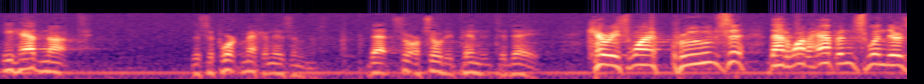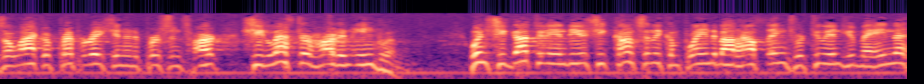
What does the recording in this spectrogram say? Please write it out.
He had not the support mechanisms that are so dependent today. Carey's wife proves that what happens when there's a lack of preparation in a person's heart, she left her heart in England. When she got to India, she constantly complained about how things were too inhumane, uh,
